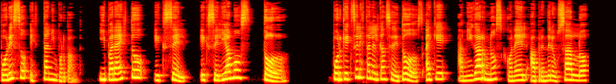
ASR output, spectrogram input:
Por eso es tan importante. Y para esto, Excel. Exceliamos todo. Porque Excel está al alcance de todos. Hay que amigarnos con él, aprender a usarlo,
